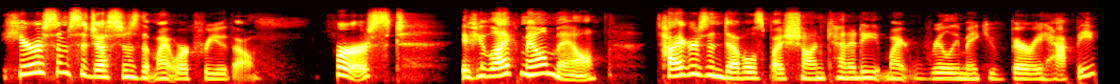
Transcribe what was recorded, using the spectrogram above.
Here are some suggestions that might work for you, though. First, if you like male male, Tigers and Devils by Sean Kennedy might really make you very happy.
